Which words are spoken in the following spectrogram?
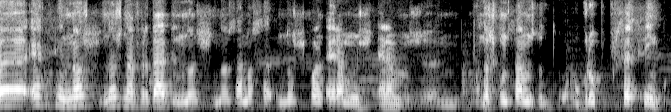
Uh, é assim, nós, nós na verdade, nós, nós, a nossa, nós quando éramos, éramos um, nós começamos o, o grupo por ser cinco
